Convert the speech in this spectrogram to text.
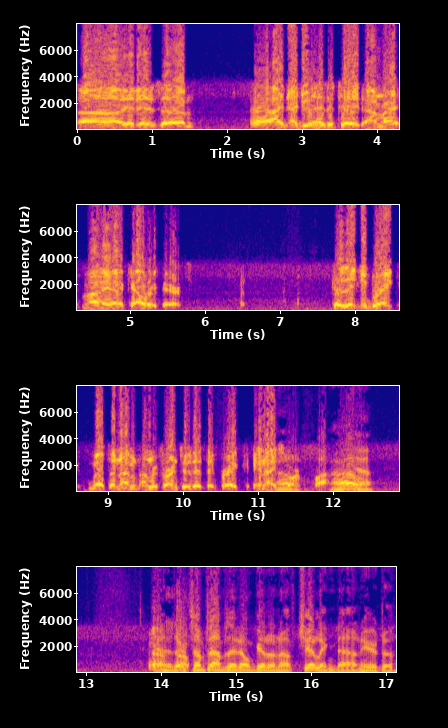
uh, it is, um, uh, I, I do hesitate on my, my uh, Callery pears. Because they do break, Milton. I'm, I'm referring to that they break in ice storms. a lot. Yeah. Yeah, and so- sometimes they don't get enough chilling down here to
